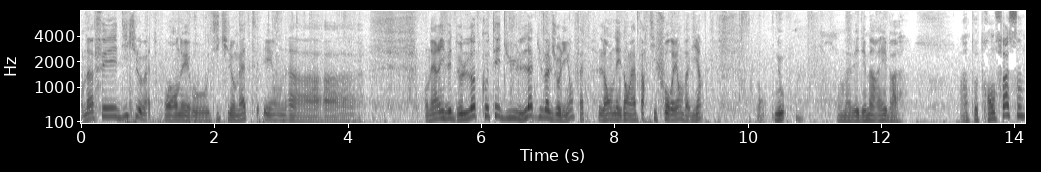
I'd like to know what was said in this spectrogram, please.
on a fait 10 km. on est aux 10 km et on a. On est arrivé de l'autre côté du lac du Val-Joli en fait. Là on est dans la partie forêt on va dire. Donc nous, on avait démarré bah, à peu près en face. hein.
